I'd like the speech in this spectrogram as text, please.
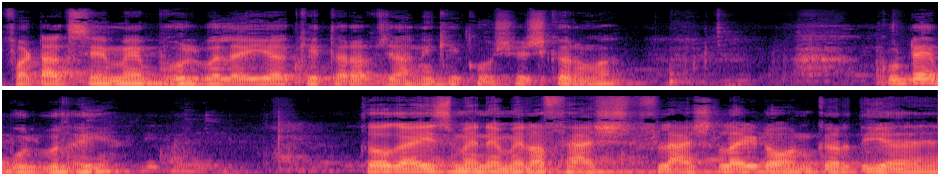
फटाक से मैं भूल भुलैया की तरफ़ जाने की कोशिश करूँगा। कुटे भूल भुलैया? तो गाइज़ मैंने मेरा फ्लैश फ्लैश लाइट ऑन कर दिया है।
